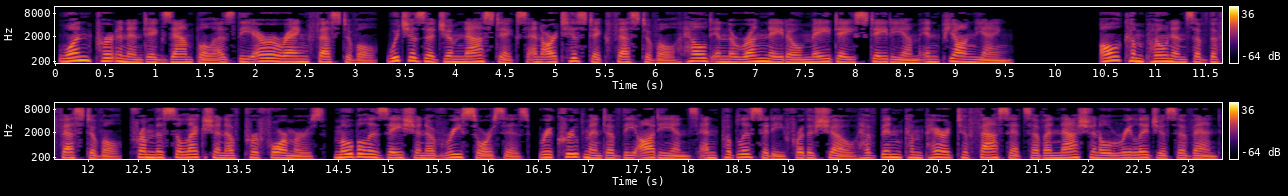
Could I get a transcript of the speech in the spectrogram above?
One pertinent example is the Arirang Festival, which is a gymnastics and artistic festival held in the Rungnado May Day Stadium in Pyongyang. All components of the festival, from the selection of performers, mobilization of resources, recruitment of the audience and publicity for the show have been compared to facets of a national religious event.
